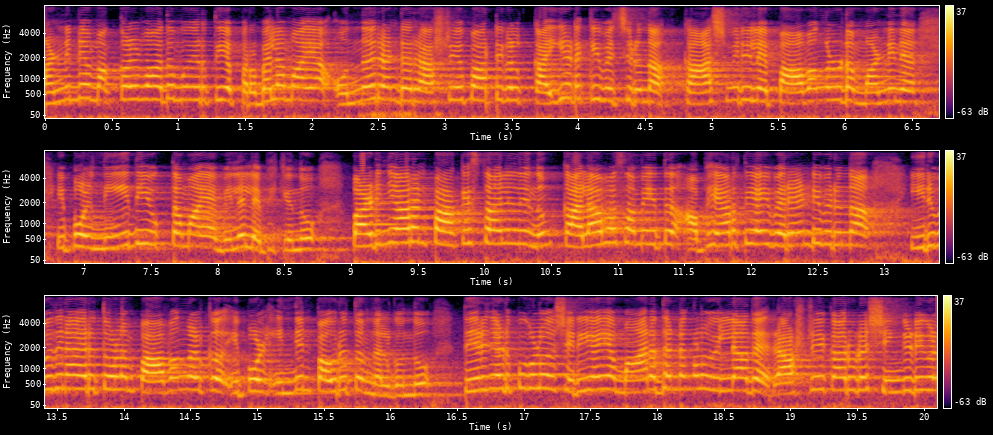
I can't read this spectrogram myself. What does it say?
മണ്ണിന്റെ മക്കൾവാദമുയർത്തിയ പ്രബലമായ ഒന്ന് രണ്ട് രാഷ്ട്രീയ പാർട്ടികൾ കൈയടക്കി വെച്ചിരുന്ന കാശ്മീരിലെ പാവങ്ങളുടെ മണ്ണിന് ഇപ്പോൾ നീതിയുക്തമായ വില ലഭിക്കുന്നു. പടിഞ്ഞാറൻ പാകിസ്ഥാനിൽ നിന്നും കലാപ സമയത്ത് അഭയാർത്ഥിയായി വരേണ്ടി വരുന്ന ഇരുപതിനായിരത്തോളം പാവങ്ങൾക്ക് ഇപ്പോൾ ഇന്ത്യൻ പൗരത്വം നൽകുന്നു. തിരഞ്ഞെടുപ്പുകളോ ശരിയായ മാനദണ്ഡങ്ങളോ ഇല്ലാതെ രാഷ്ട്രീയക്കാരുടെ ശിങ്കിടികൾ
